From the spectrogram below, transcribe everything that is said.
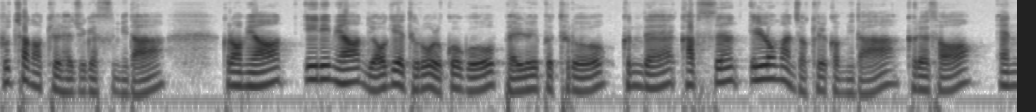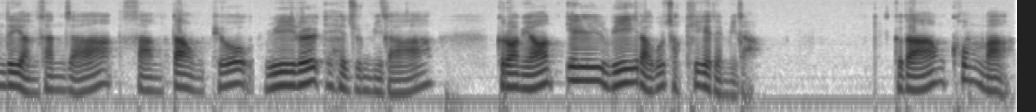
붙여넣기를 해주겠습니다. 그러면 1이면 여기에 들어올 거고 value if true 근데 값은 1로만 적힐 겁니다. 그래서 and 연산자 쌍따옴표 위를 해줍니다. 그러면 1위라고 적히게 됩니다. 그 다음 콤마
